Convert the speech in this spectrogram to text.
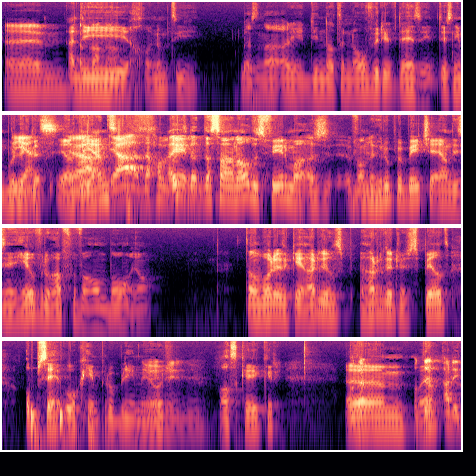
Ehm, En kan wel. die, hoe noemt die? Dat is een, allee, die dat er een half uur heeft gezien. Het is niet moeilijk. Dus, Jens. ja, de Jens. Ja, dat gaan we Allee, dat, dat staan al de sfeer, maar als, van de Mhm. groep een beetje, ja, die zijn heel vroeg afgevallen. Bon, ja. Dan wordt het een keer harder, harder gespeeld. Op zich ook geen probleem Nee, hoor. nee, nee. Als kijker. Want dat- Ehm, ja. allee,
